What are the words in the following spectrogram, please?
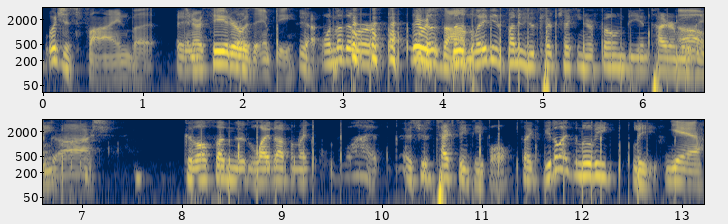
which is fine. But and our theater was empty. Yeah, well, no, there were There was There was a lady in front of me who kept checking her phone the entire movie. Oh gosh. because all of a sudden it light up. I'm like, what? And she was texting people. It's like if you don't like the movie, leave. Yeah,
